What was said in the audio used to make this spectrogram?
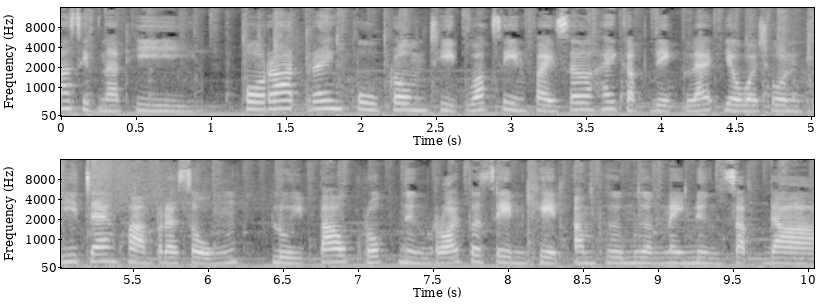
า50 นาทีโคราชเร่งปูพรมฉีดวัคซีนไฟเซอร์ให้กับเด็กและเยาวชนที่แจ้งความประสงค์ ลุยเป้าครบ 100%เขตอำเภอเมืองใน 1 สัปดาห์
